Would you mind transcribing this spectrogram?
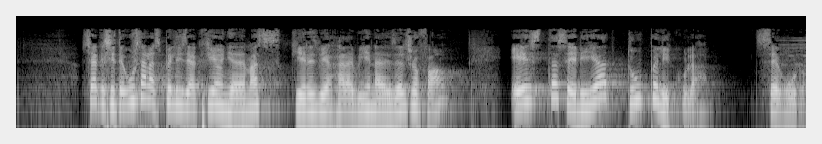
O sea que si te gustan las pelis de acción y además quieres viajar a Viena desde el sofá, esta sería tu película. Seguro.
